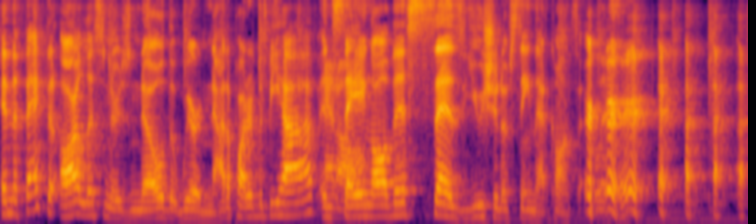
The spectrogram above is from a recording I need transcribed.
And the fact that our listeners know that we're not a part of the Beehive and all. saying all this says you should have seen that concert.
